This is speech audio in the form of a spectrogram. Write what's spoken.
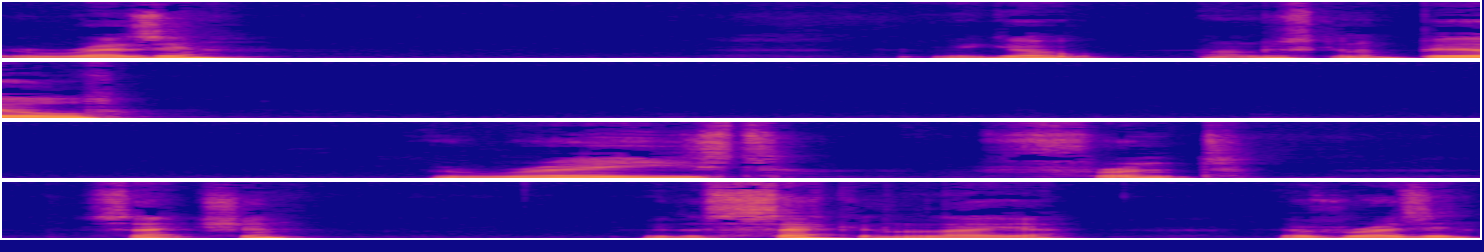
resin. There we go. I'm just going to build a raised front section with a second layer of resin.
